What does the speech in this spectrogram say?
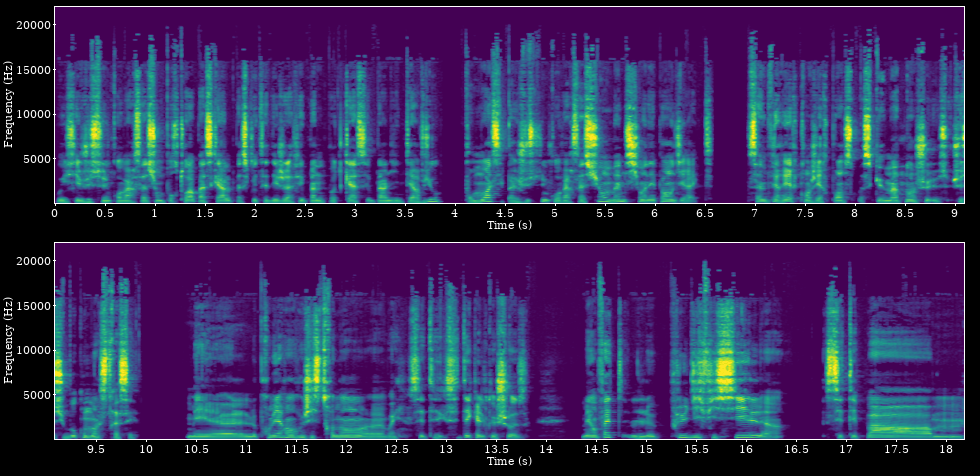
Oui, c'est juste une conversation pour toi, Pascal, parce que t'as déjà fait plein de podcasts et plein d'interviews. Pour moi, c'est pas juste une conversation, même si on n'est pas en direct. Ça me fait rire quand j'y repense, parce que maintenant, je, suis beaucoup moins stressée. Mais le premier enregistrement, oui, c'était quelque chose. Mais en fait, le plus difficile, c'était pas hum,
